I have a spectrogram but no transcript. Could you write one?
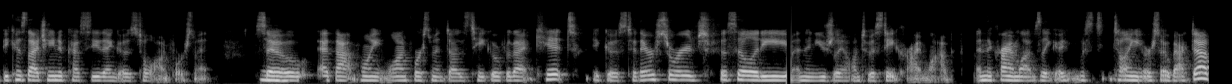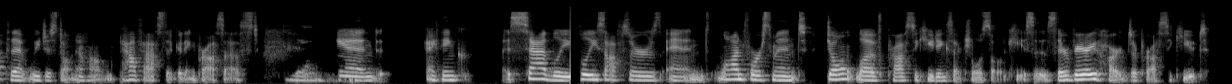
because that chain of custody then goes to law enforcement. So mm. at that point, law enforcement does take over that kit. It goes to their storage facility and then usually onto a state crime lab. And the crime labs, like I was telling you, are so backed up that we just don't know how, how fast they're getting processed. Yeah. And I think Sadly, police officers and law enforcement don't love prosecuting sexual assault cases. They're very hard to prosecute,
